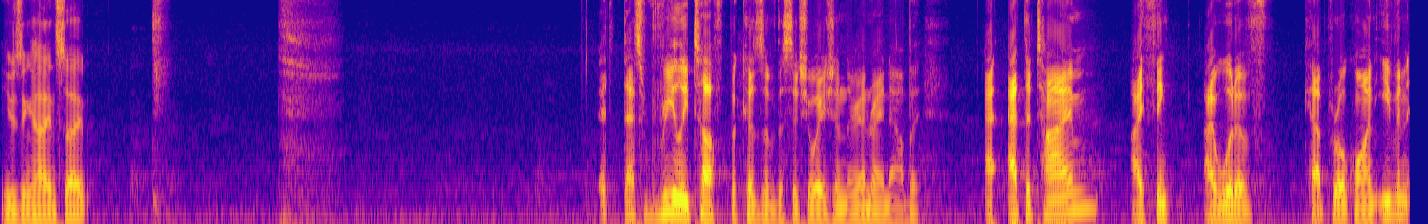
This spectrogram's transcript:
using hindsight? It, that's really tough because of the situation they're in right now. But at, at the time, I think I would have kept Roquan. Even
